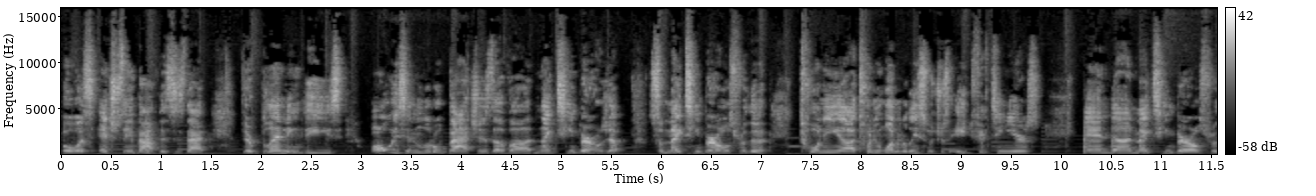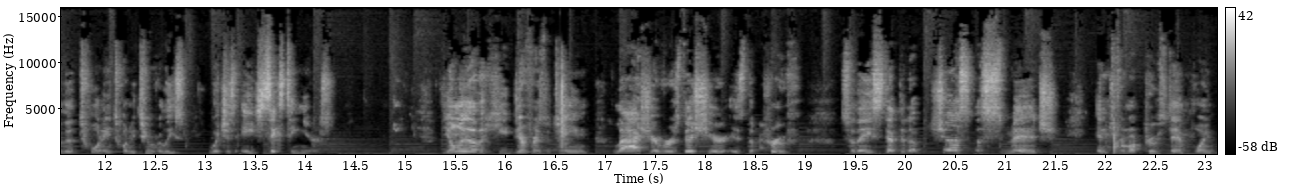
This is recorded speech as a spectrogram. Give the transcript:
But what's interesting about this is that they're blending these always in little batches of uh, 19 barrels. Yep. So 19 barrels for the 2021 uh, release, which was age 15 years, and uh, 19 barrels for the 2022 release, which is age 16 years. The only other key difference between last year versus this year is the proof. So they stepped it up just a smidge. And from a proof standpoint,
